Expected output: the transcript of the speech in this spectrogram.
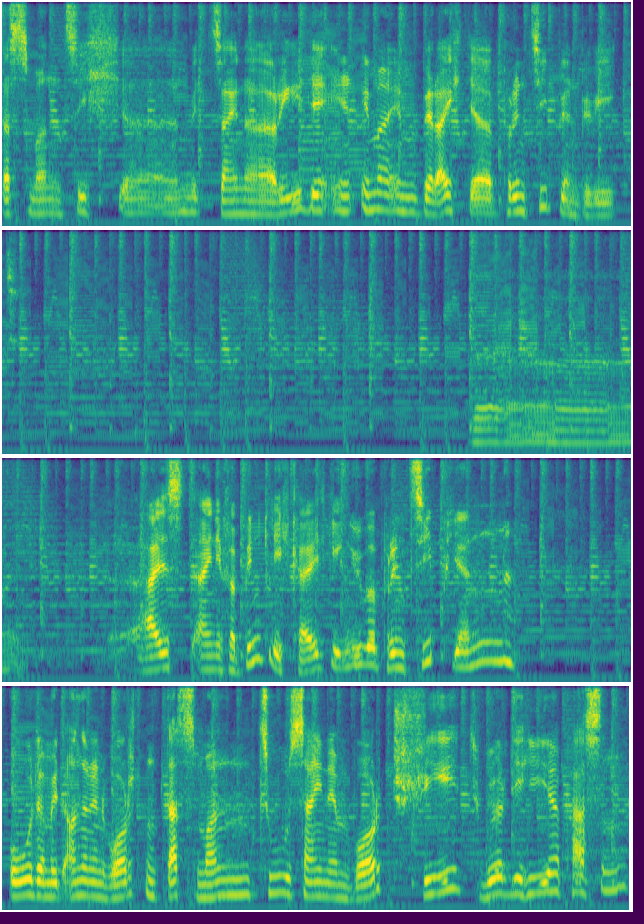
dass man sich äh, mit seiner Rede in, immer im Bereich der Prinzipien bewegt. Heißt eine Verbindlichkeit gegenüber Prinzipien oder mit anderen Worten, dass man zu seinem Wort steht, würde hier passen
